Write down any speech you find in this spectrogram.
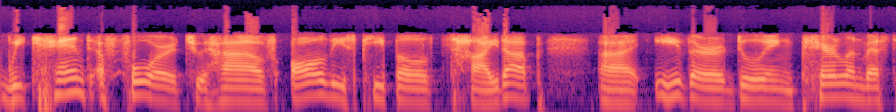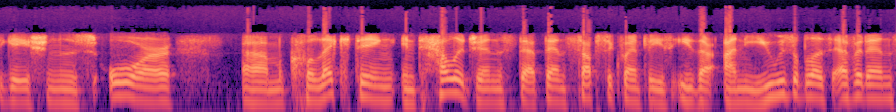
we can't afford to have all these people tied up, uh, either doing parallel investigations or um, collecting intelligence that then subsequently is either unusable as evidence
